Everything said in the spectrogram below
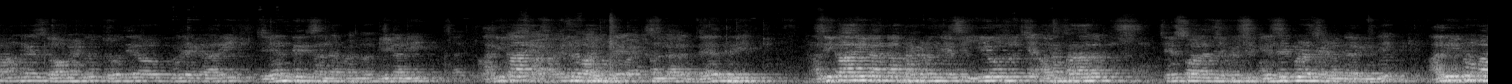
కాంగ్రెస్ గవర్నమెంట్ జ్యోతిరావు పూలే గారి జయంతి సందర్భంగా వీళ్ళని అధికారి జయంతి అధికారికంగా ప్రకటన చేసి ఈ రోజు నుంచి అవసరాలు చేసుకోవాలని చెప్పేసి గెజెట్ కూడా చేయడం జరిగింది. అది ఇప్పుడు మా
